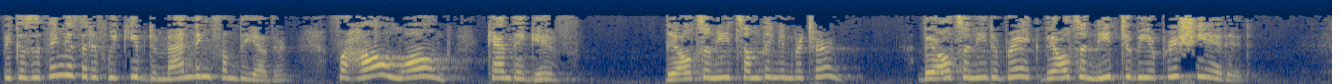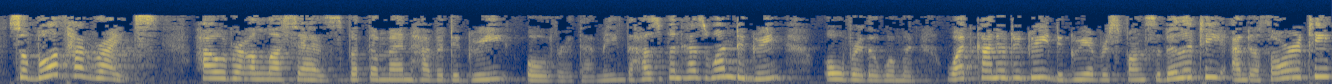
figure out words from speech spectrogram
Because the thing is that if we keep demanding from the other, for how long can they give? They also need something in return. They also need a break. They also need to be appreciated. So both have rights. However, Allah says, but the men have a degree over them. Meaning the husband has one degree over the woman. What kind of degree? Degree of responsibility and authority.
